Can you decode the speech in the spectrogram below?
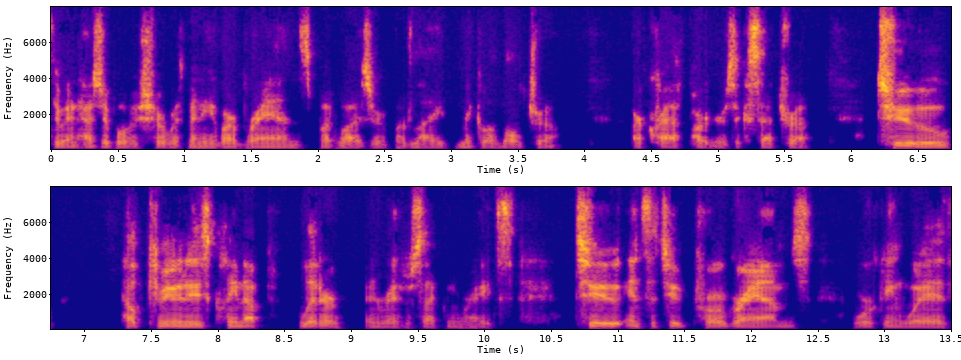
through Anheuser-Busch or with many of our brands, Budweiser, Bud Light, Michelob Ultra, our craft partners, etc., to help communities clean up litter and raise recycling rates, to institute programs working with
